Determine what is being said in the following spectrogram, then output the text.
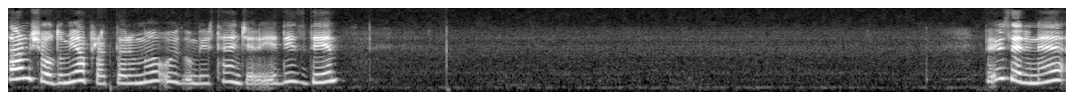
Sarmış olduğum yapraklarımı uygun bir tencereye dizdim. Ve üzerine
